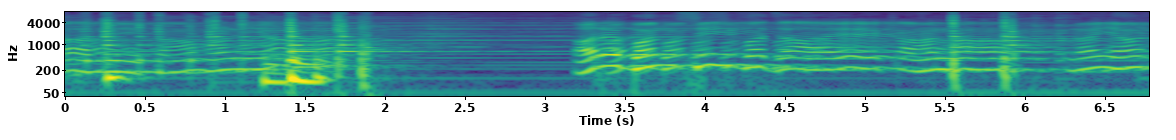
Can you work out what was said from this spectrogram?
ચાલી કામણિયા અરે બંસી બજાય કાના નયન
